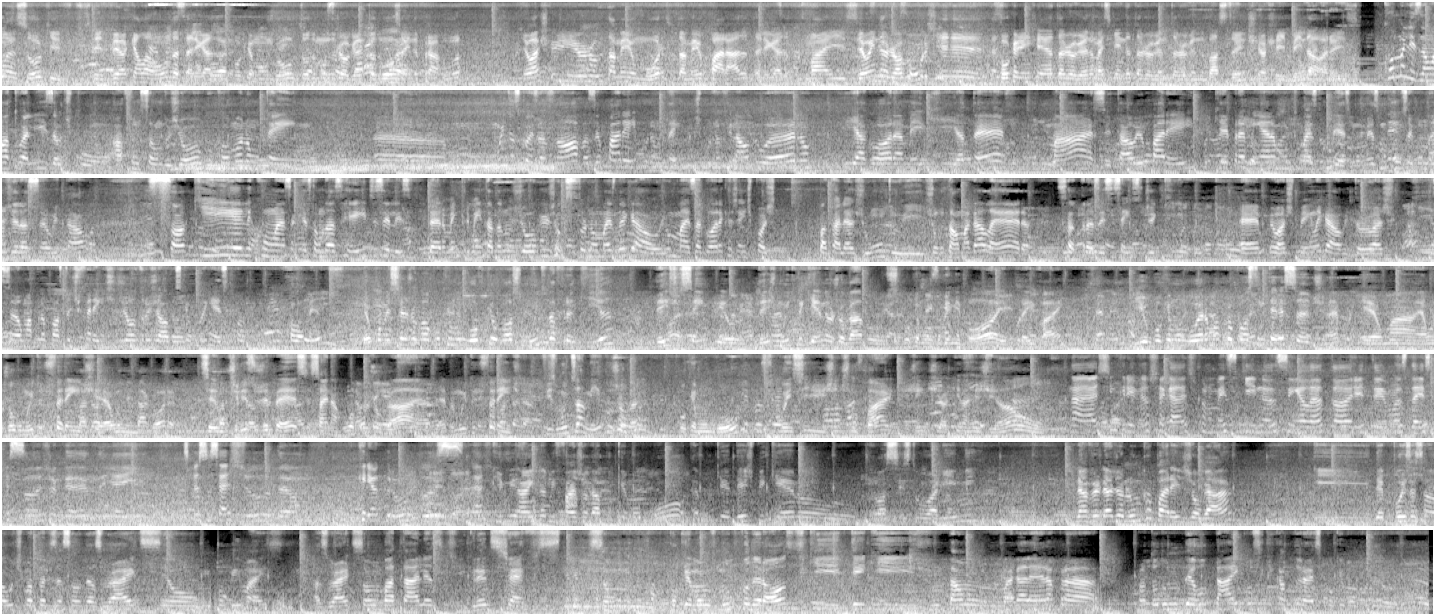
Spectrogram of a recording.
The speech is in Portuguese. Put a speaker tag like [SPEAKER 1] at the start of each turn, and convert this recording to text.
[SPEAKER 1] lançou, que veio aquela onda, tá ligado? Do Pokémon GO, todo mundo jogando, todo mundo saindo pra rua. Eu acho que hoje em dia o jogo tá meio morto, tá meio parado, tá ligado? Mas eu ainda jogo porque pouca gente ainda tá jogando, mas quem ainda tá jogando, tá jogando bastante. Eu achei bem da hora isso.
[SPEAKER 2] Como eles não atualizam, tipo, a função do jogo, como não tem uh, muitas coisas novas, eu parei por um tempo. Tipo, no final do ano e agora meio que até março e tal, eu parei, porque pra mim era muito mais do mesmo, mesmo com segunda geração e tal. Só que ele, com essa questão das redes, eles deram uma incrementada no jogo e o jogo se tornou mais legal. Mas agora que a gente pode batalhar junto e juntar uma galera, trazer esse senso de equipe, é, eu acho bem legal. Então eu acho que isso é uma proposta diferente de outros jogos que eu conheço, pelo menos.
[SPEAKER 3] Eu comecei a jogar o Pokémon GO porque eu gosto muito da franquia desde sempre, eu, desde muito pequeno eu jogava os Pokémon do Game Boy e por aí vai. E o Pokémon GO era uma proposta interessante, né? Porque é, uma, é um jogo muito diferente. É um, você utiliza o GPS, você sai na rua para jogar, é, é, muito diferente. Fiz muitos amigos jogando Pokémon GO, conheci gente no parque, gente aqui na região.
[SPEAKER 4] Não, eu acho incrível chegar tipo, numa esquina assim aleatória e ter umas 10 pessoas jogando e aí as pessoas se ajudam cria grupos.
[SPEAKER 5] O que ainda me faz jogar Pokémon GO é porque desde pequeno eu assisto o anime. Na verdade eu nunca parei de jogar e depois dessa última atualização das raids eu me empolguei mais. As raids são batalhas de grandes chefes, são pokémons muito poderosos que tem que juntar uma galera pra, pra todo mundo derrotar e conseguir capturar esse pokémon poderoso.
